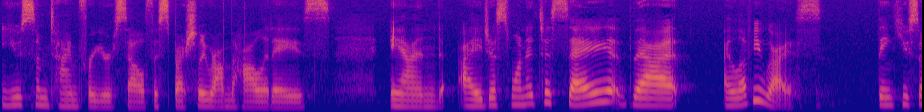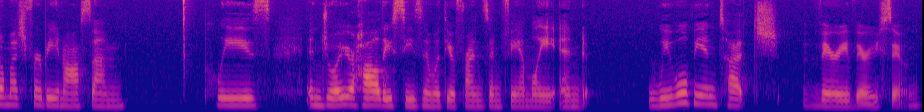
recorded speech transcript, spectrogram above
use some time for yourself, especially around the holidays. And I just wanted to say that I love you guys. Thank you so much for being awesome please enjoy your holiday season with your friends and family, and we will be in touch very, very soon.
